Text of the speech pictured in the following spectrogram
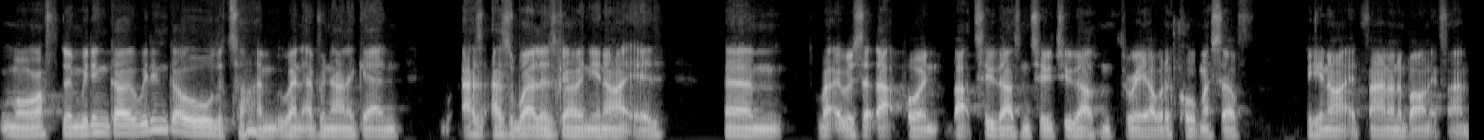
more often. We didn't go we didn't go all the time. We went every now and again, as as well as going United. Um, but it was at that point, about 2002, 2003, I would have called myself a United fan and a Barnet fan.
